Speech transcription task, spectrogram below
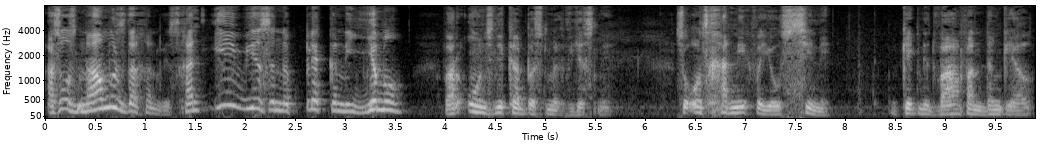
As ons Namedsdag gaan wees, gaan U wees in 'n plek in die hemel waar ons nie kan besmet wees nie. So ons gaan nie vir jou sien nie. Kyk net waarvan dink jy al?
